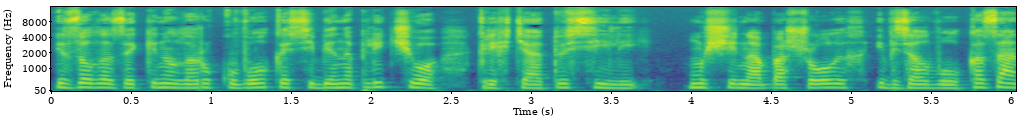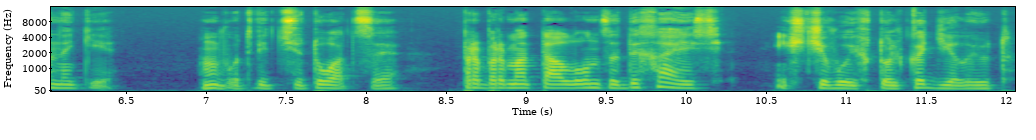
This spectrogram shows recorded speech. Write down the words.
и Зола закинула руку волка себе на плечо, кряхтя от усилий. Мужчина обошел их и взял волка за ноги. «Вот ведь ситуация», – пробормотал он, задыхаясь. «Из чего их только делают?»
